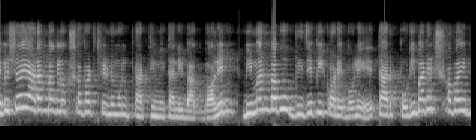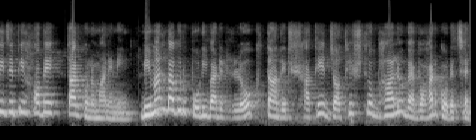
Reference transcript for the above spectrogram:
এ বিষয়ে আরামবাগ লোকসভার তৃণমূল প্রার্থী মিতালি বাগ বলেন, বিমানবাবু বিজেপি করে বলে তার পরিবারের সবাই বিজেপি হবে, তার কোনো মানে নেই। বিমানবাবুর পরিবারের লোক তাদের সাথে যথেষ্ট ভালো ব্যবহার করেছেন।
